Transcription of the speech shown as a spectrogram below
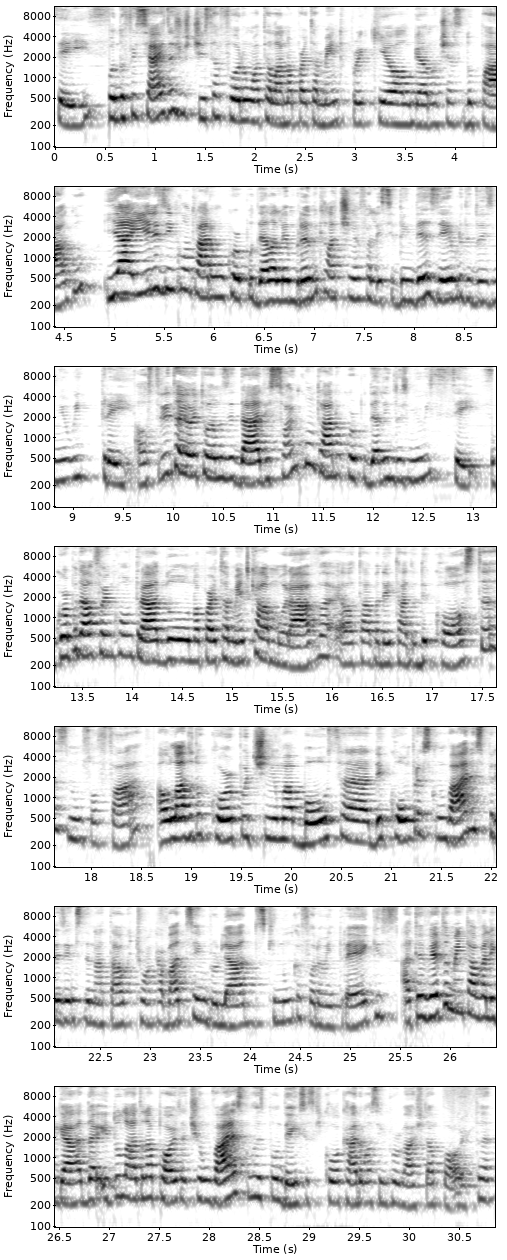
2006, quando oficiais da justiça foram até lá no apartamento porque o aluguel não tinha sido pago. E aí eles encontraram o corpo dela, lembrando que ela tinha falecido em dezembro de 2003. Aos 38 anos de idade, só encontraram o corpo dela em 2006. O corpo dela foi encontrado no apartamento que ela morava. Ela estava deitada de costas num sofá. Ao lado do corpo tinha uma bolsa de compras com vários presentes de Natal que tinham acabado de ser embrulhados, que nunca foram entregues. A TV também estava ligada e do lado da porta tinham várias correspondências que colocaram assim por baixo da porta.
